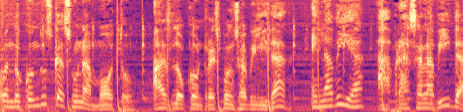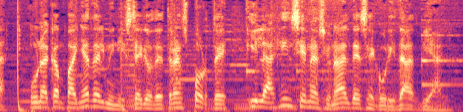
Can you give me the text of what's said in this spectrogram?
Cuando conduzcas una moto, hazlo con responsabilidad. En la vía, abraza la vida. Una campaña del Ministerio de Transporte y la Agencia Nacional de Seguridad Vial.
